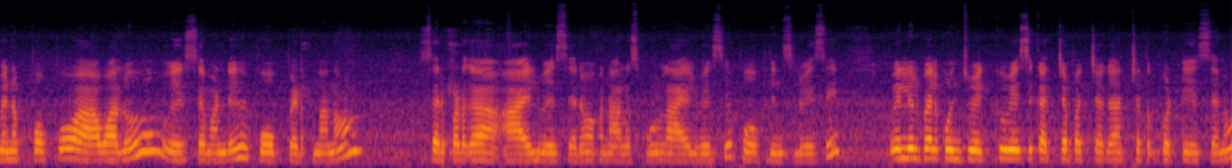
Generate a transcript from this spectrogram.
మినప్పప్పు ఆవాలు వేసామండి. పోపు పెడుతున్నాను. సరిపడగా ఆయిల్ వేసాను. ఒక నాలుగు స్పూన్లు ఆయిల్ వేసి పోపు దినుసులు వేసి వెల్లుల్లిపాయలు కొంచెం ఎక్కువ వేసి కచ్చపచ్చగా చితకొట్టి వేసాను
